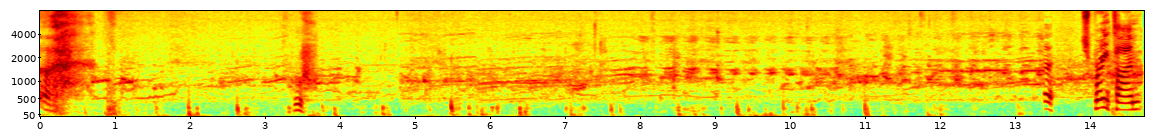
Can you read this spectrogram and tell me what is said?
Oof. Springtime,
